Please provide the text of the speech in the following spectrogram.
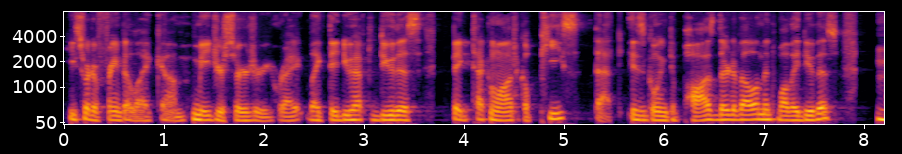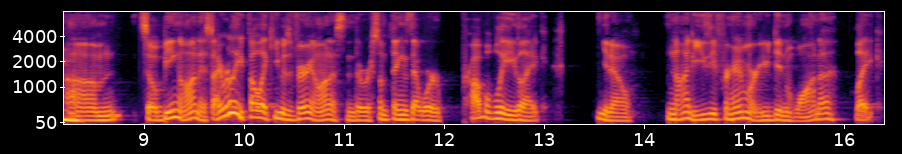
He sort of framed it like um, major surgery, right? Like they do have to do this big technological piece that is going to pause their development while they do this. Mm-hmm. Um, so being honest, I really felt like he was very honest, and there were some things that were probably like, you know, not easy for him, or he didn't want to like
